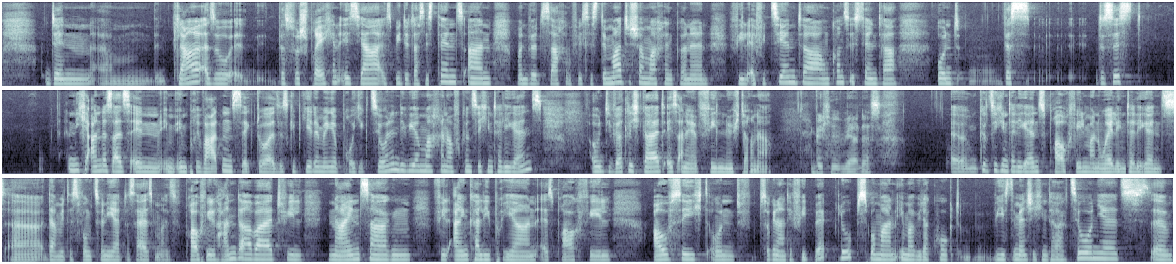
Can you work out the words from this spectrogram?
denn ähm, klar, also äh, das Versprechen ist ja, es bietet Assistenz an, man wird Sachen viel systematischer machen können, viel effizienter und konsistenter. Und das, das ist nicht anders als in, im, im privaten Sektor. Also es gibt jede Menge Projektionen, die wir machen auf künstliche Intelligenz und die Wirklichkeit ist eine viel nüchterner. Welche wäre das? Ähm, künstliche Intelligenz braucht viel manuelle Intelligenz, äh, damit es funktioniert. Das heißt, man, es braucht viel Handarbeit, viel Nein sagen, viel Einkalibrieren, es braucht viel Aufsicht und sogenannte Feedback Loops, wo man immer wieder guckt, wie ist die menschliche Interaktion jetzt äh,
